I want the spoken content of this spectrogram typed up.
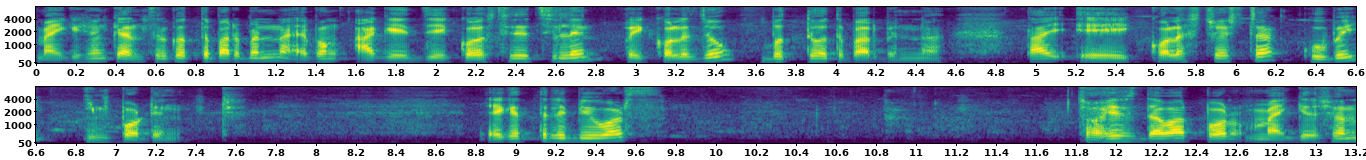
মাইগ্রেশন ক্যান্সেল করতে পারবেন না এবং আগে যে কলেজটিতে ছিলেন, ওই কলেজেও ভর্তি হতে পারবেন না। তাই এই কলেজ চয়েসটা খুবই ইম্পর্টেন্ট এক্ষেত্রে ভিউয়ার্স চয়েস দেওয়ার পর মাইগ্রেশন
